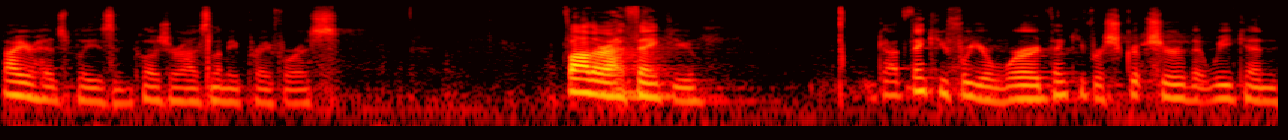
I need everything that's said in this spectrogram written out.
Bow your heads, please, and close your eyes. Let me pray for us. Father, I thank you. God, thank you for your word. Thank you for scripture that we can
